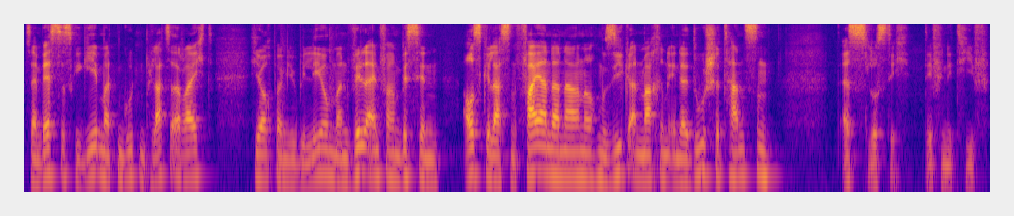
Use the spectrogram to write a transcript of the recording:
sein Bestes gegeben, hat einen guten Platz erreicht. Hier auch beim Jubiläum. Man will einfach ein bisschen ausgelassen feiern danach noch, Musik anmachen, in der Dusche tanzen. Es ist lustig, definitiv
